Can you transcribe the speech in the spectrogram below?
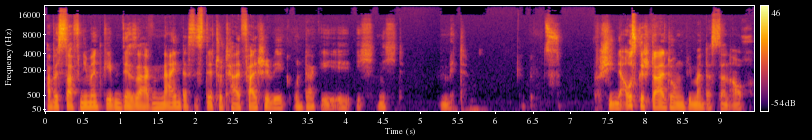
aber es darf niemand geben, der sagen, nein, das ist der total falsche Weg und da gehe ich nicht mit. Da gibt es verschiedene Ausgestaltungen, wie man das dann auch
